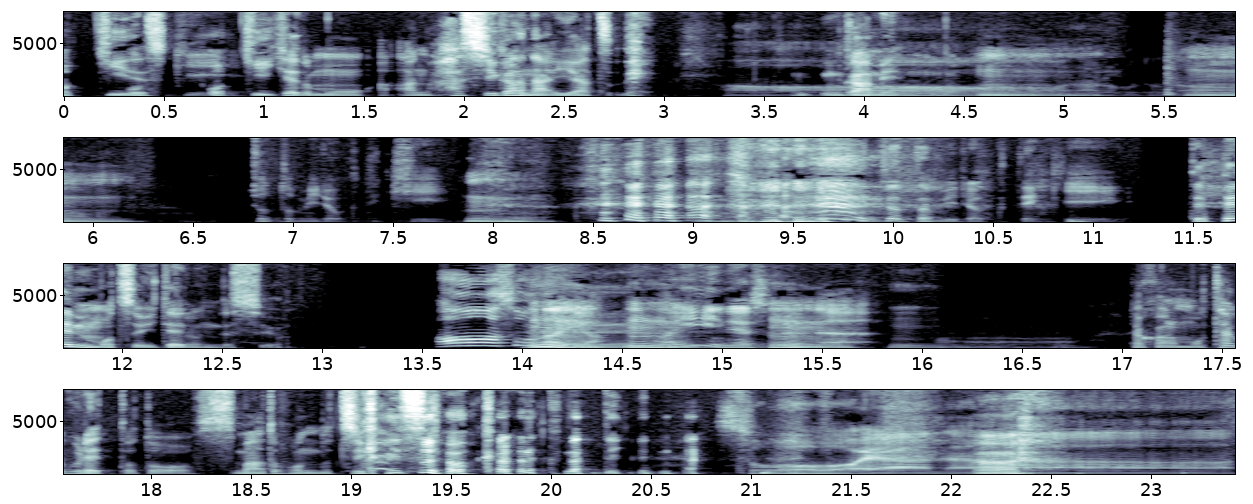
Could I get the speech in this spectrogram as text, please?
大きいです。大きい。大きいけどもあの端がないやつで。画面の。うん。なるほどな、うんちょっと魅力的。うん ちょっと魅力的。でペンもついてるんですよああ、そうなんや。うんあいいね、それね。うんだからもうタブレットとスマートフォンの違いすら分からなくなっているな。そうやな、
